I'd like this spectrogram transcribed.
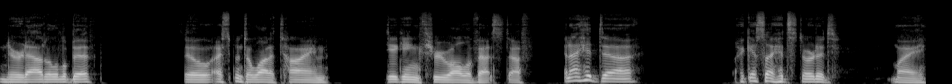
nerd out a little bit, so I spent a lot of time digging through all of that stuff. And I had, uh, I guess, I had started my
